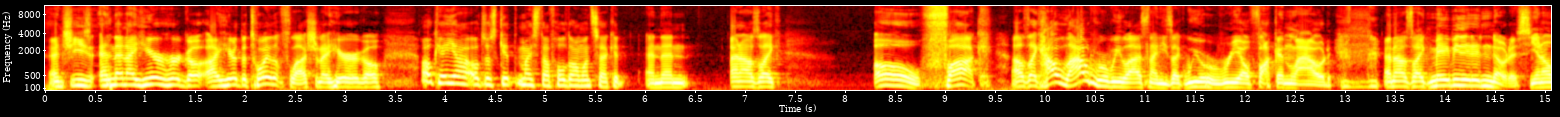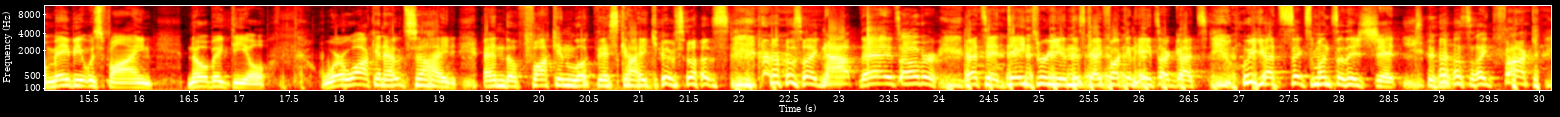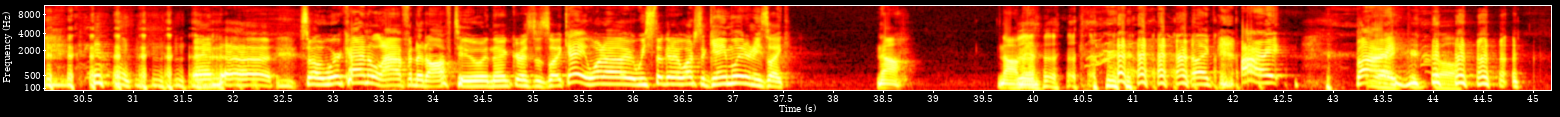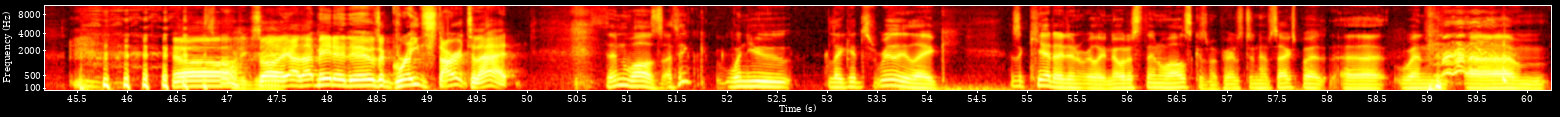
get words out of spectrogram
And she's, and then I hear her go. I hear the toilet flush, and I hear her go, "Okay, yeah, I'll just get my stuff. Hold on one second. And then, and I was like, oh fuck. I was like how loud were we last night? He's like we were real fucking loud. And i was like maybe they didn't notice you know maybe it was fine. No big deal. We're walking outside and the fucking look this guy gives us. I was like nah it's over. That's it. Day three and this guy fucking hates our guts. We got six months of this shit. I was like fuck. And uh, so we're kind of laughing it off too. And then chris was like hey wanna we still gonna watch the game later? And he's like Nah. Nah, man. like, all right. Bye. Good call. Oh, so yeah, that made it it was a great start to that. Thin walls. I think when you like, it's really like. As a kid, I didn't really notice thin walls because my parents didn't have sex. But uh, when, um,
